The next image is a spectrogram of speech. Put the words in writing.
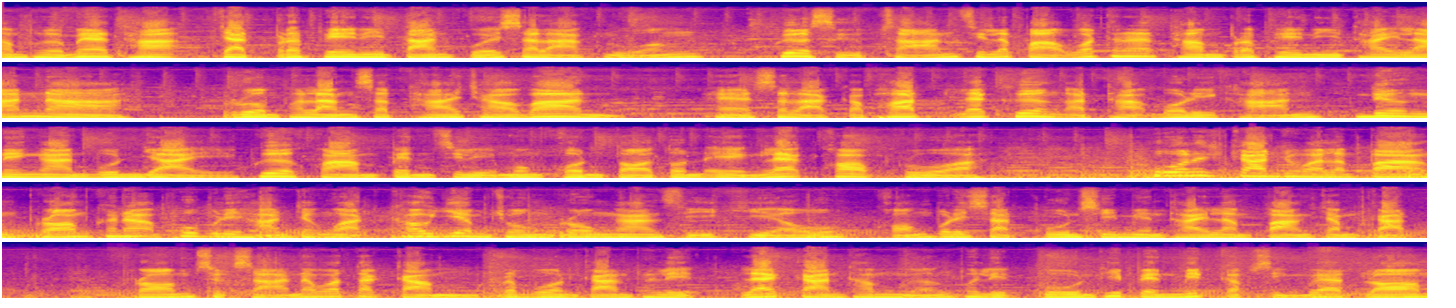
อำเภอแม่ทะ จัดประเพณีตาลกวยสลากหลวง เพื่อสืบสารศิลปวัฒนธรรมประเพณีไทยล้านนา รวมพลังศรัทธาชาวบ้าน แห่สลากกระพัดและเครื่องอัฐบริขาร เนื่องในงานบุญใหญ่ เพื่อความเป็นสิริมงคลต่อตนเองและครอบครัวผู้ราชการจังหวัดลำปางพร้อมคณะผู้บริหารจังหวัดเข้าเยี่ยมชมโรงงานสีเขียว ของบริษัทปูนซีเมนต์ไทยลำปางจำกัด พร้อมศึกษานวัตกรรม กระบวนการผลิต และการทำเหมืองผลิตปูนที่เป็นมิตรกับสิ่งแวดล้อม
